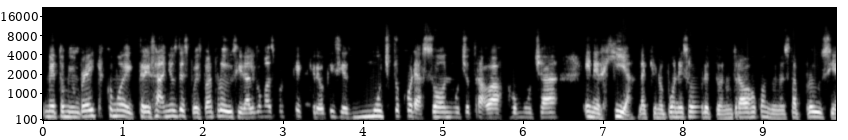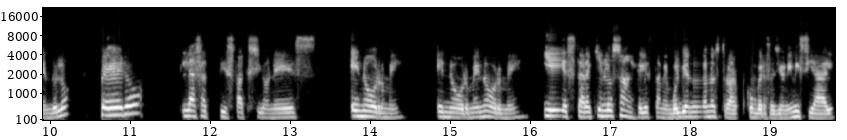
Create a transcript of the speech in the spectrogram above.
me tomé un break como de tres años después para producir algo más porque creo que sí es mucho corazón, mucho trabajo, mucha energía la que uno pone sobre todo en un trabajo cuando uno está produciéndolo, pero la satisfacción es enorme, enorme, enorme. Y estar aquí en Los Ángeles, también volviendo a nuestra conversación inicial,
